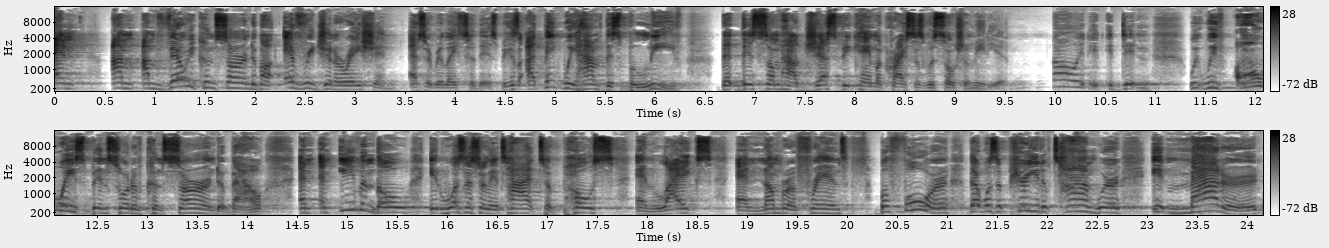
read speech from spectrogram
And I'm, I'm very concerned about every generation as it relates to this because I think we have this belief that this somehow just became a crisis with social media. No, it, it, it didn't. We, have always been sort of concerned about, and, and even though it wasn't necessarily tied to posts and likes and number of friends, before there was a period of time where it mattered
